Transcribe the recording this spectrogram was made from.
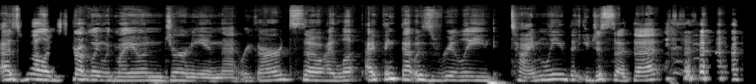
as well. I'm struggling with my own journey in that regard. So I love. I think that was really timely that you just said that.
